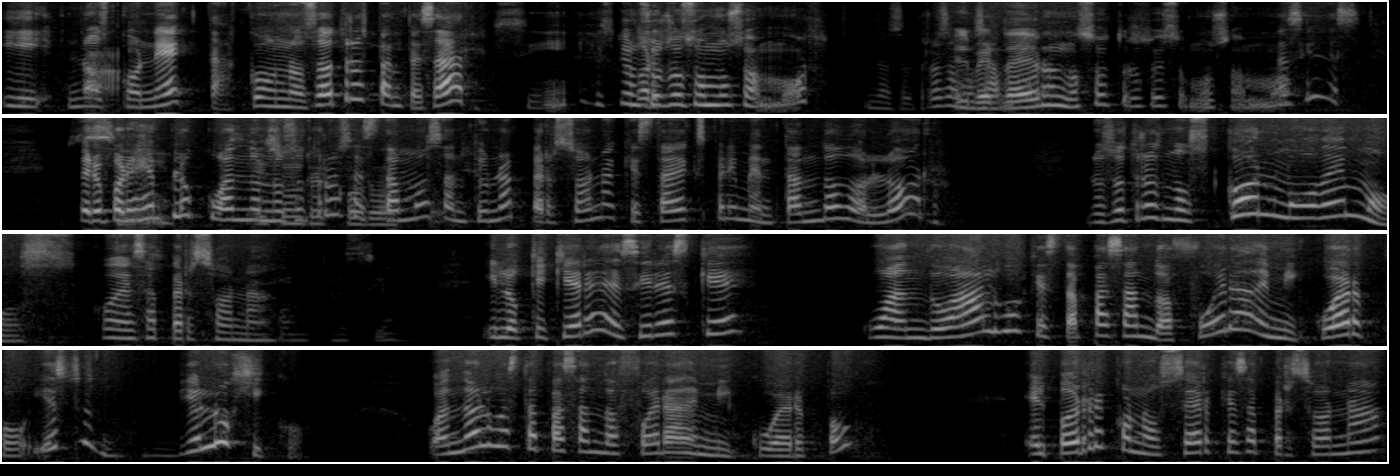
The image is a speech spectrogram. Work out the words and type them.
Y nos conecta con nosotros para empezar. Sí, es que nosotros somos amor. Nosotros el somos amor. verdadero nosotros pues, somos amor. Así es. Pero, por ejemplo, cuando nosotros estamos ante una persona que está experimentando dolor, nosotros nos conmovemos con esa persona. Compasión. Y lo que quiere decir es que cuando algo que está pasando afuera de mi cuerpo, y esto es biológico, cuando algo está pasando afuera de mi cuerpo, el poder reconocer que esa persona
